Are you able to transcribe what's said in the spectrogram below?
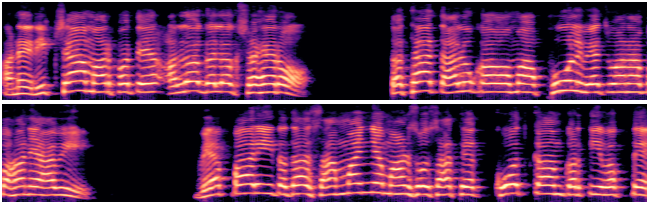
અને રિક્ષા મારફતે અલગ અલગ શહેરો તથા તાલુકાઓમાં ફૂલ વેચવાના બહાને આવી. વેપારી તથા સામાન્ય માણસો સાથે ખોદકામ કરતી વખતે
